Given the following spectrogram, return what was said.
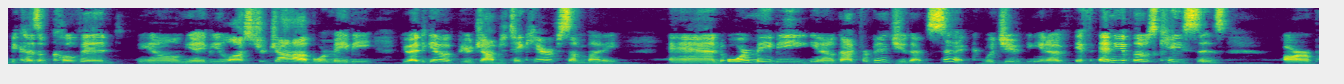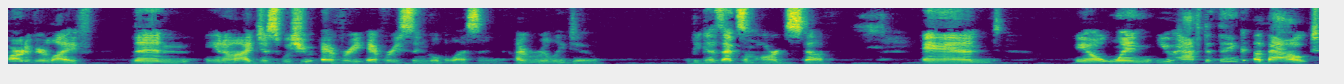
because of COVID, you know, maybe you lost your job, or maybe you had to give up your job to take care of somebody. And, or maybe, you know, God forbid you got sick, which you, you know, if any of those cases are a part of your life, then, you know, I just wish you every, every single blessing. I really do. Because that's some hard stuff. And, you know, when you have to think about,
